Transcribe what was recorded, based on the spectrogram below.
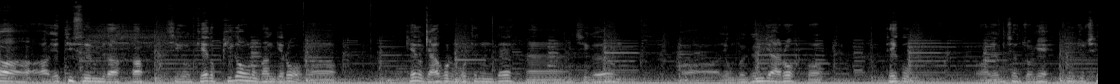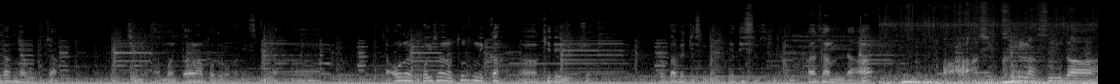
아, 여티스입니다. 아, 지금 계속 비가 오는 관계로 어, 계속 야구를 못했는데 어, 지금 어, 용병 경기하러 어, 대구 어, 영천 쪽에 호주 최강 야구장 지금부터 한번 떠나보도록 하겠습니다. 어, 자 오늘 포지션은 투수니까 어, 기대해 주십시오. 좀 이따 뵙겠습니다. 여티스입니다. 감사합니다. 아 지금 큰일 났습니다.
